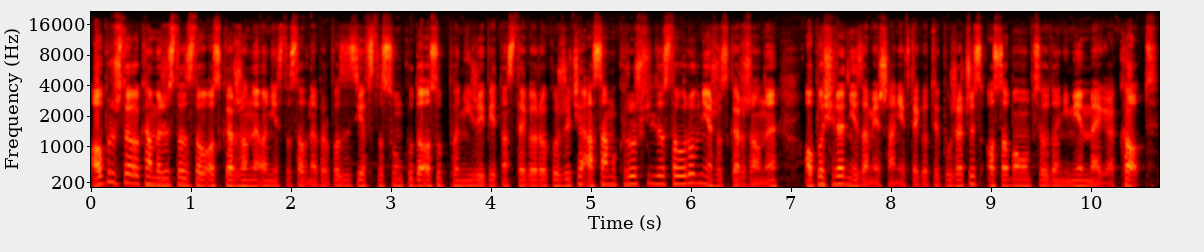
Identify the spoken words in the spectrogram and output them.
Oprócz tego kamerzysta został oskarżony o niestosowne propozycje w stosunku do osób poniżej 15 roku życia, a sam Kruszwil został również oskarżony o pośrednie zamieszanie w tego typu rzeczy z osobą o pseudonimie Mega Kot.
